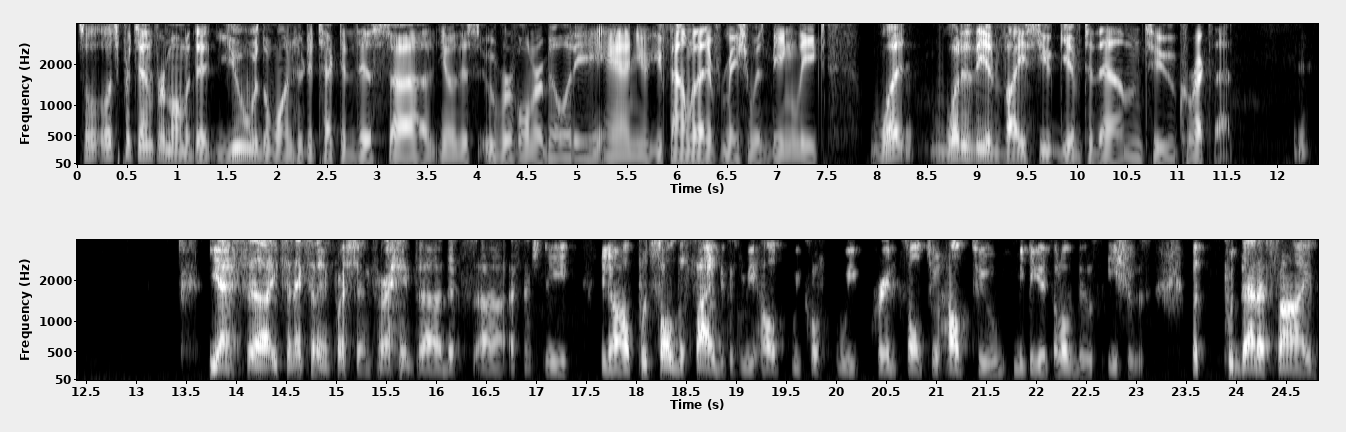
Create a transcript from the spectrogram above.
So let's pretend for a moment that you were the one who detected this, uh, you know, this Uber vulnerability, and you know, you found where that information was being leaked. What what is the advice you give to them to correct that? Yes, uh, it's an excellent question, right? Uh, that's uh, essentially, you know, I'll put Salt aside because we help, we co- we created Salt to help to mitigate a lot of those issues. But put that aside,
